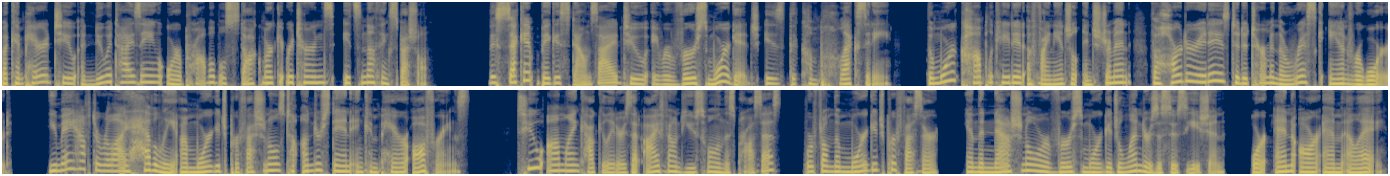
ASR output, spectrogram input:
But compared to annuitizing or probable stock market returns, it's nothing special. The second biggest downside to a reverse mortgage is the complexity. The more complicated a financial instrument, the harder it is to determine the risk and reward. You may have to rely heavily on mortgage professionals to understand and compare offerings. Two online calculators that I found useful in this process were from the Mortgage Professor and the National Reverse Mortgage Lenders Association, or NRMLA.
